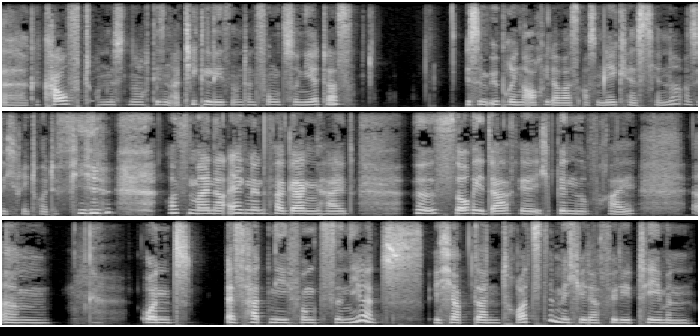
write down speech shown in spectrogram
äh, gekauft und müssen nur noch diesen Artikel lesen und dann funktioniert das. Ist im Übrigen auch wieder was aus dem Nähkästchen, ne? Also ich rede heute viel aus meiner eigenen Vergangenheit. Äh, sorry dafür, ich bin so frei. Ähm, und es hat nie funktioniert. Ich habe dann trotzdem mich wieder für die Themen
